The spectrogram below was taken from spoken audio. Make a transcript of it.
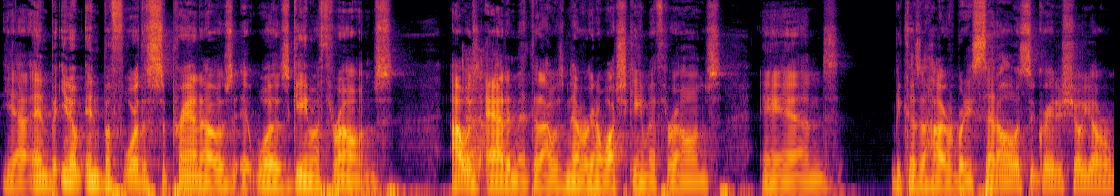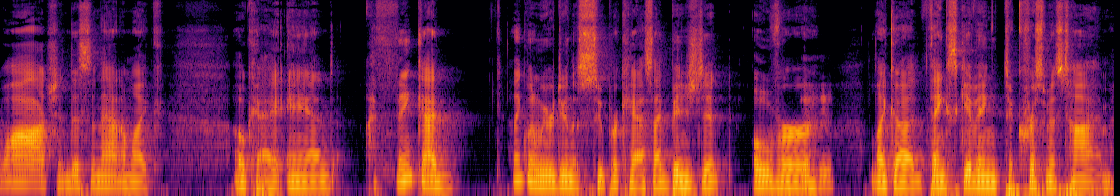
Yeah, and but you know, and before the Sopranos, it was Game of Thrones. I was Yeah. adamant that I was never going to watch Game of Thrones, and because of how everybody said, "Oh, it's the greatest show you ever watch," and this and that, I'm like, okay. And I think I, I think when we were doing the Supercast, I binged it over like a Thanksgiving to Christmas time,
